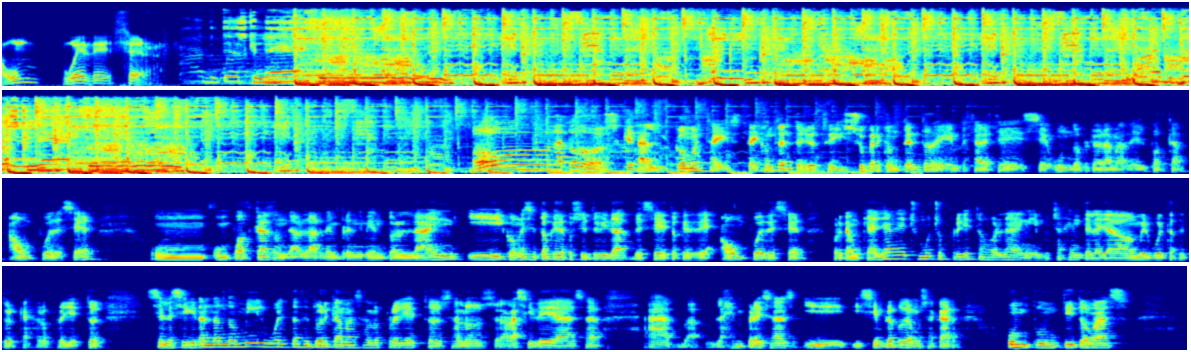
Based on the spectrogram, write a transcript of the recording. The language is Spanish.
aún puede ser. Hola a todos, ¿qué tal? ¿Cómo estáis? ¿Estáis contentos? Yo estoy súper contento de empezar este segundo programa del podcast Aún puede ser. Un, podcast donde hablar de emprendimiento online y con ese toque de positividad, de ese toque de aún puede ser, porque aunque hayan hecho muchos proyectos online y mucha gente le haya dado mil vueltas de tuercas a los proyectos, se le seguirán dando mil vueltas de tuerca más a los proyectos, a, los, a las ideas, a, a, las empresas y, siempre podemos sacar un puntito más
